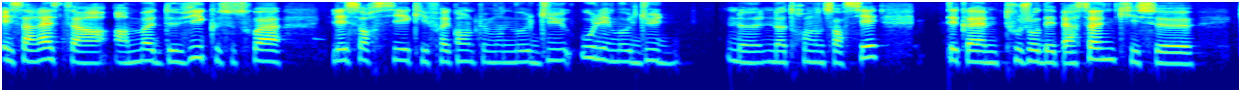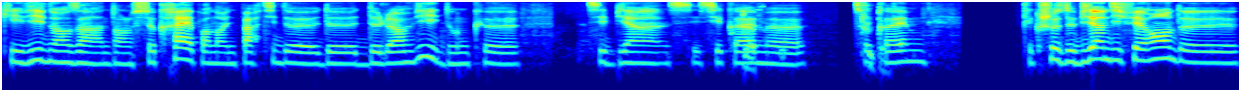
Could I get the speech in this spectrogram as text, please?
et ça reste un, mode de vie, que ce soit les sorciers qui fréquentent le monde moldu ou les moldus, de notre monde sorcier, c'est quand même toujours des personnes qui, se, qui vivent dans, un, dans le secret pendant une partie de, de, de leur vie. Donc, euh, c'est bien, c'est quand, même, euh, quand même quelque chose de bien différent de,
